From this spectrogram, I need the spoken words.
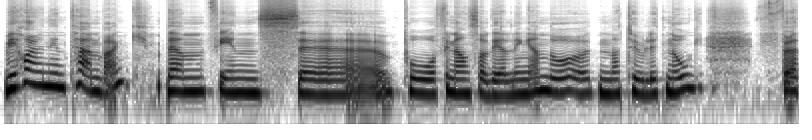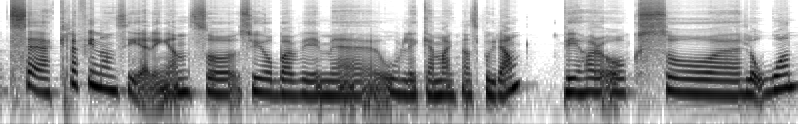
Vi har en internbank. Den finns eh, på finansavdelningen, då, naturligt nog. För att säkra finansieringen så, så jobbar vi med olika marknadsprogram. Vi har också eh, lån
